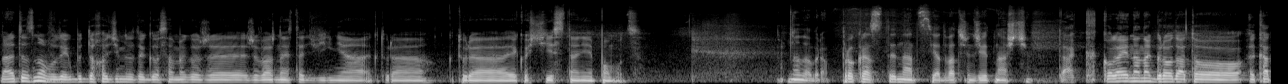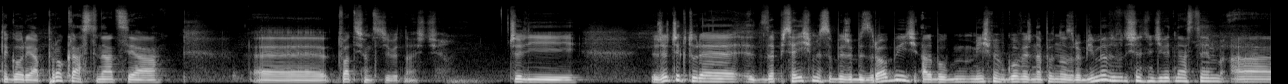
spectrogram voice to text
No ale to znowu jakby dochodzimy do tego samego, że, że ważna jest ta dźwignia, która, która jakoś ci jest w stanie pomóc. No dobra. Prokrastynacja 2019. Tak, kolejna nagroda to kategoria prokrastynacja e, 2019. Czyli rzeczy, które zapisaliśmy sobie, żeby zrobić, albo mieliśmy w głowie, że na pewno zrobimy w 2019, a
